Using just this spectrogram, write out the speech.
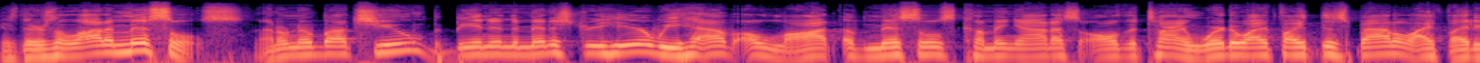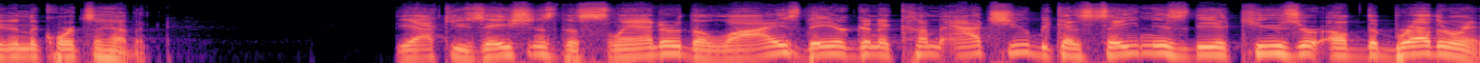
because there's a lot of missiles. I don't know about you, but being in the ministry here, we have a lot of missiles coming at us all the time. Where do I fight this battle? I fight it in the courts of heaven. The accusations, the slander, the lies, they are going to come at you because Satan is the accuser of the brethren.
